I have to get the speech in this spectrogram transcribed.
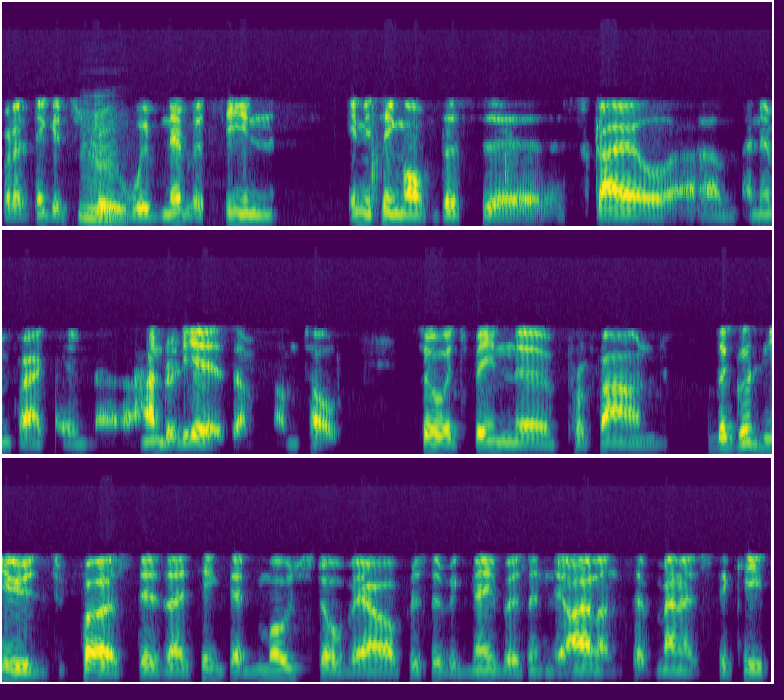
but I think it's mm. true. We've never seen anything of this uh, scale um, and impact in a hundred years. I'm, I'm, told. So it's been uh, profound. The good news first is I think that most of our Pacific neighbors in the islands have managed to keep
